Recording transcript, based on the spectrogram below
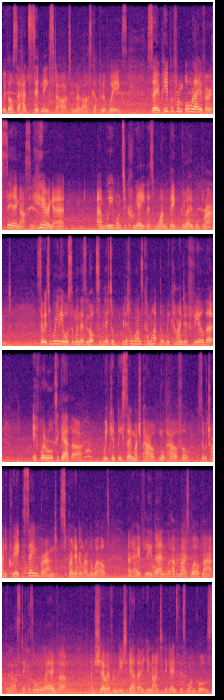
We've also had Sydney start in the last couple of weeks. So people from all over are seeing us and hearing it, and we want to create this one big global brand. So it's really awesome when there's lots of little little ones come up, but we kind of feel that if we're all together, we could be so much power, more powerful. So we're trying to create the same brand, spread it around the world, and hopefully then we'll have a nice world map with our stickers all the way over and show everybody together, united against this one cause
